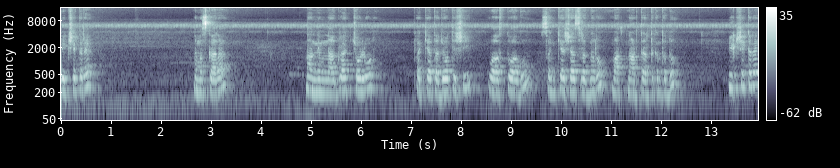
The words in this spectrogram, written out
ವೀಕ್ಷಕರೇ, ನಮಸ್ಕಾರ. ನಾನು ನಿಮ್ಮ ನಾಗರಾಜ್ ಚೋಳೂರ್, ಪ್ರಖ್ಯಾತ ಜ್ಯೋತಿಷಿ, ವಾಸ್ತು ಹಾಗೂ ಸಂಖ್ಯಾಶಾಸ್ತ್ರಜ್ಞರು ಮಾತನಾಡ್ತಾ ಇರ್ತಕ್ಕಂಥದ್ದು. ವೀಕ್ಷಕರೇ,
